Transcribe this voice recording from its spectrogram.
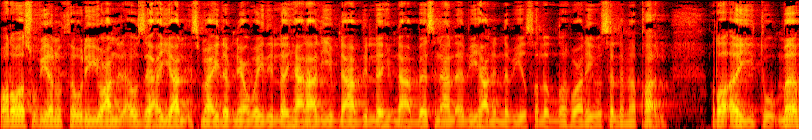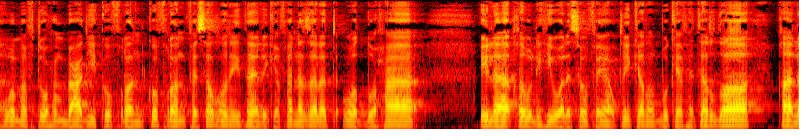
وروى سفيان الثوري عن الأوزاعي عن إسماعيل بن عبيد الله عن علي بن عبد الله بن عباس عن أبيه عن النبي صلى الله عليه وسلم قال رأيت ما هو مفتوح بعدي كفرا كفرا فسرني ذلك فنزلت والضحى. إلى قوله ولسوف يعطيك ربك فترضى. قال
